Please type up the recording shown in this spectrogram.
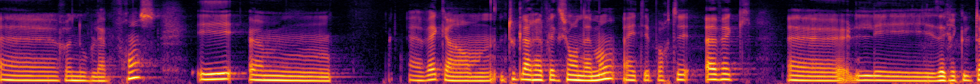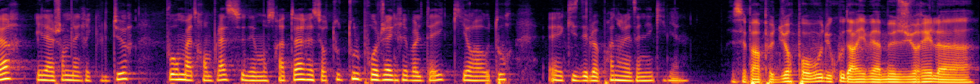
Renouvelable France. Et avec toute la réflexion en amont a été portée avec euh, les agriculteurs et la Chambre d'agriculture pour mettre en place ce démonstrateur et surtout tout le projet agrivoltaïque qui y aura autour et qui se développera dans les années qui viennent. Et c'est pas un peu dur pour vous du coup d'arriver à mesurer la,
